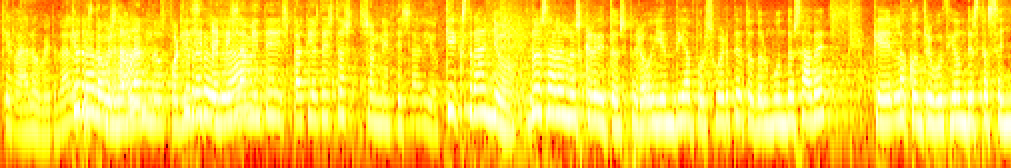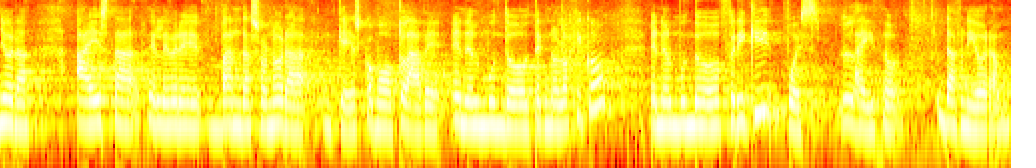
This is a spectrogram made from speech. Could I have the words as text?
Qué raro, ¿verdad? Qué raro, estamos ¿verdad? hablando. Por eso precisamente espacios de estos son necesarios. Qué extraño, no salen los créditos, pero hoy en día, por suerte, todo el mundo sabe que la contribución de esta señora a esta célebre banda sonora, que es como clave en el mundo tecnológico, en el mundo friki, pues la hizo Daphne Oram.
